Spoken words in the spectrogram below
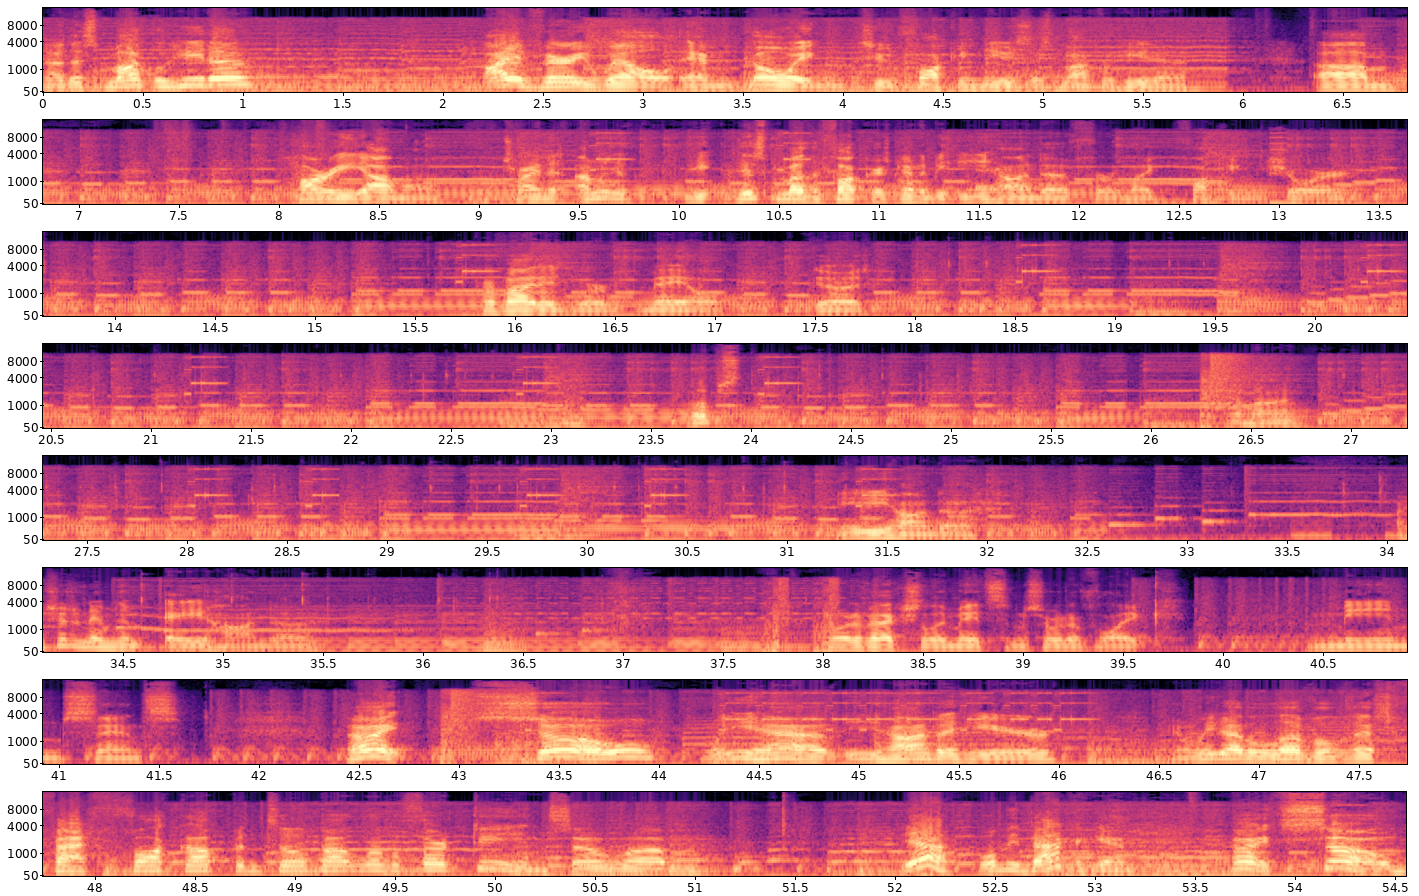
Now this Makuhita, I very well am going to fucking use this Makuhita. Um, Hariyama. I'm trying to, I'm gonna, this motherfucker's gonna be E-Honda for like fucking sure. Provided we're male. Good. Whoops. Come on. E Honda. I should have named him A Honda. That would have actually made some sort of like meme sense. Alright, so we have E Honda here, and we gotta level this fat fuck up until about level 13. So, um, yeah, we'll be back again. Alright, so,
